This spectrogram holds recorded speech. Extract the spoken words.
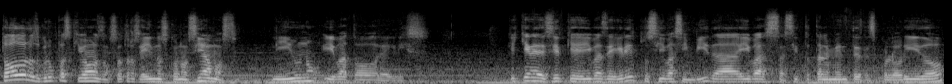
todos los grupos que íbamos nosotros ahí nos conocíamos. Ni uno iba todo de gris. ¿Qué quiere decir que ibas de gris? Pues ibas sin vida, ibas así totalmente descolorido.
